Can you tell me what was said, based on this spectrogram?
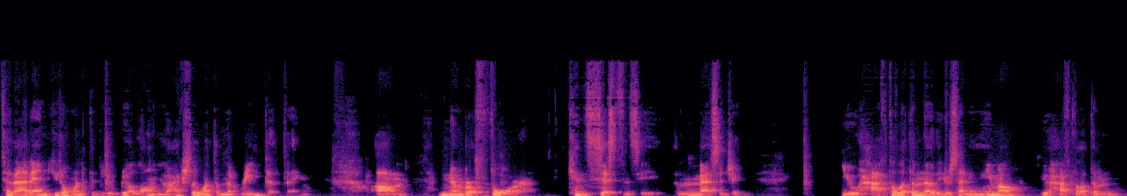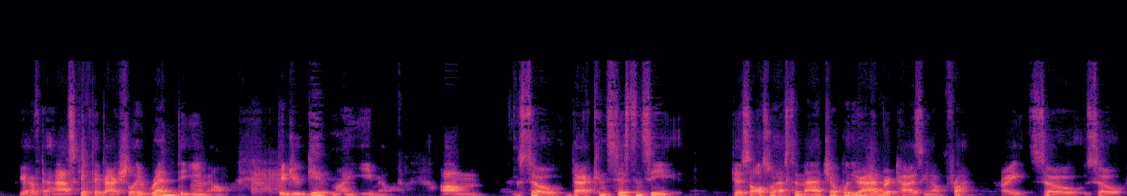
To that end, you don't want it to be real long. You actually want them to read the thing. Um, number four, consistency, messaging you have to let them know that you're sending the email. You have to let them, you have to ask if they've actually read the email. Did you get my email? Um, so that consistency, this also has to match up with your advertising up front, right? So, so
